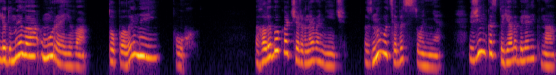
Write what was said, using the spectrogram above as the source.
Людмила Муреєва Тополиний пух. Глибока червнева ніч. Знову це безсоння. Жінка стояла біля вікна.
